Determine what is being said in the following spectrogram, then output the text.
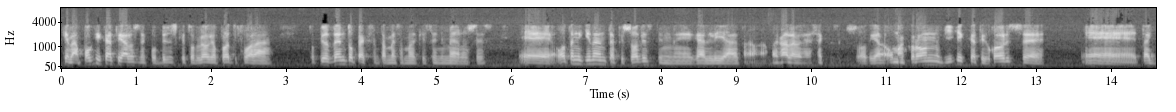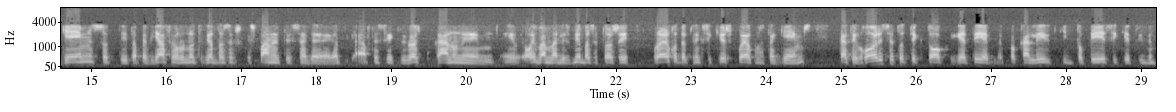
Και να πω και κάτι άλλο στην εκπομπή σας και το λέω για πρώτη φορά, το οποίο δεν το παίξαν τα μέσα μαζικής ενημέρωσης. Ε, όταν γίνανε τα επεισόδια στην ε, Γαλλία, τα μεγάλα έκταση επεισόδια, ο Μακρόν βγήκε και κατηγόρησε ε, τα games ότι τα παιδιά θεωρούν ότι βγαίνοντας έξω και σπάνε τις, ε, αυτές οι εκδηλώσεις που κάνουν οι, οι, οι βανδαλισμοί τόση, προέρχονται από την εξοικείωση που έχουν στα games κατηγόρησε το TikTok γιατί προκαλεί την κινητοποίηση και την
